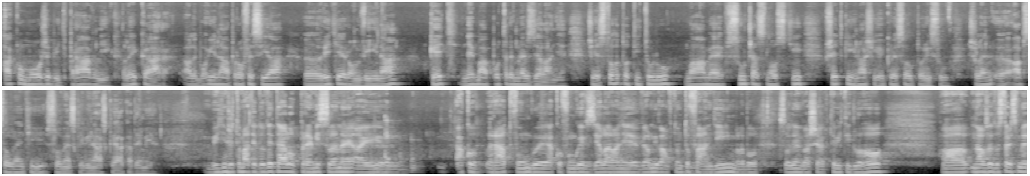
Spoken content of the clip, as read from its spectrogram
ako môže byť právnik, lekár alebo iná profesia e, rytierom vína, keď nemá potrebné vzdelanie. Čiže z tohoto titulu máme v súčasnosti všetkých našich ekvesov, ktorí sú člen, e, absolventi Slovenskej vinárskej akadémie. Vidím, že to máte do detailov premyslené aj ako rád funguje, ako funguje vzdelávanie. Veľmi vám v tomto fandím, lebo sledujem vaše aktivity dlho. A naozaj dostali sme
